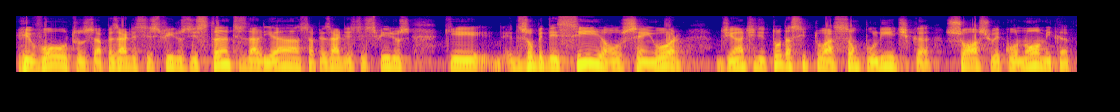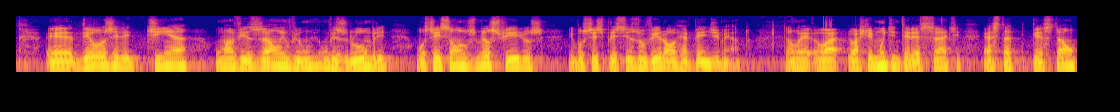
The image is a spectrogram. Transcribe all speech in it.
revoltos, apesar desses filhos distantes da aliança, apesar desses filhos que desobedeciam ao Senhor, diante de toda a situação política, socioeconômica, eh, Deus ele tinha uma visão um vislumbre vocês são os meus filhos e vocês precisam vir ao arrependimento. Então, eu, eu achei muito interessante esta questão.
